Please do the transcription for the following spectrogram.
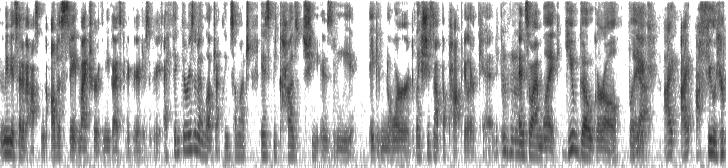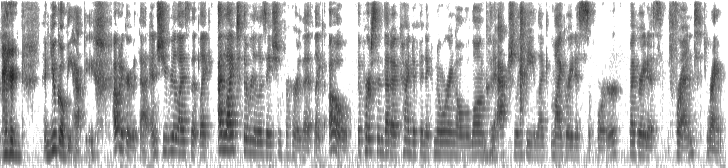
maybe instead of asking, I'll just state my truth and you guys can agree or disagree. I think the reason I love Jacqueline so much is because she is the ignored. Like she's not the popular kid. Mhm. And so I'm like, you go girl. Like Yeah. I, I I feel your pain and you go be happy. I would agree with that. And she realized that, like, I liked the realization for her that, like, oh, the person that I've kind of been ignoring all along could Mhm. actually be, like, my greatest supporter, my greatest friend. Right.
